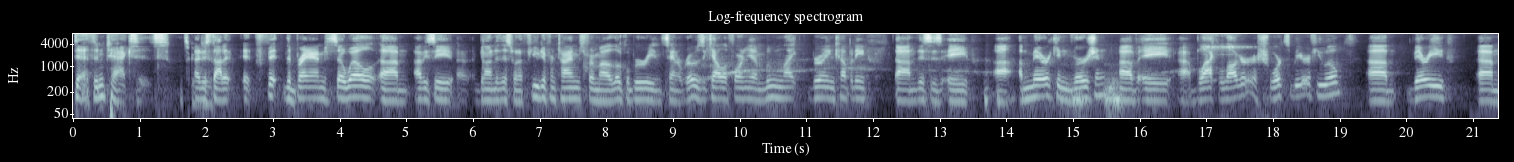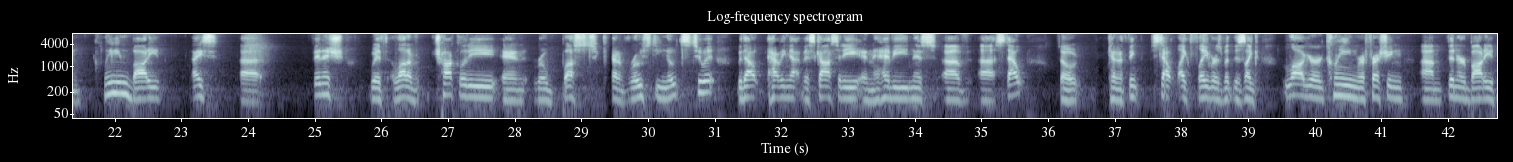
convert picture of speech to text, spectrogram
Death and Taxes. That's a good I just thought it, it fit the brand so well. Um, obviously, I've gone to this one a few different times from a local brewery in Santa Rosa, California, Moonlight Brewing Company. Um, this is a uh, American version of a uh, black lager, a Schwarzbier, if you will. Um, very um, clean body, nice uh, finish with a lot of chocolatey and robust kind of roasty notes to it without having that viscosity and heaviness of uh, stout. So kind of think stout like flavors, but this like lager, clean, refreshing, um, thinner body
